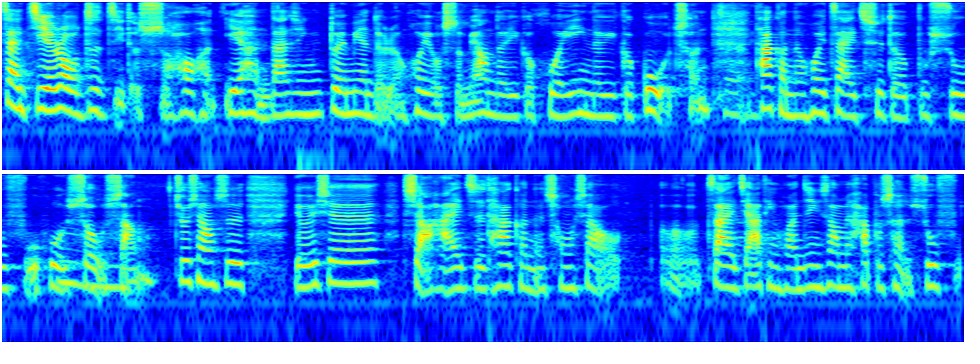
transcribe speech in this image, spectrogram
在揭露自己的时候，很也很担心对面的人会有什么样的一个回应的一个过程。他可能会再次的不舒服或受伤，就像是有一些小孩子，他可能从小呃在家庭环境上面他不是很舒服。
